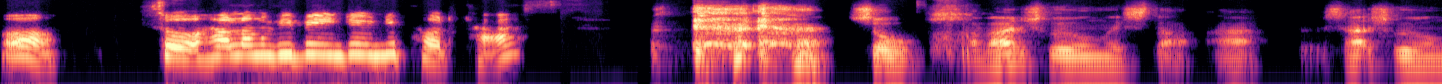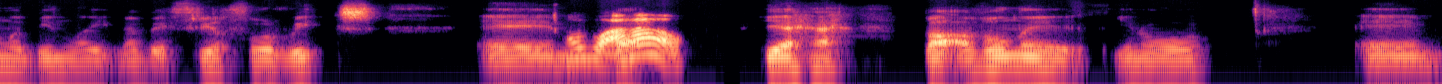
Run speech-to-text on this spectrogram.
oh, so how long have you been doing your podcast? so I've actually only start. Uh, it's actually only been like maybe three or four weeks. Um, Oh but- wow! yeah, but I've only you know um,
